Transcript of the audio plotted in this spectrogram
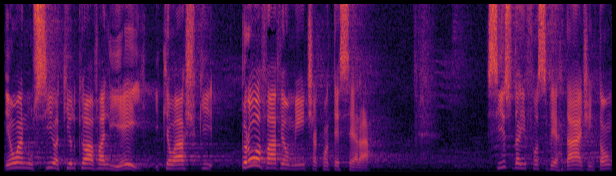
eu anuncio aquilo que eu avaliei e que eu acho que provavelmente acontecerá. Se isso daí fosse verdade, então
